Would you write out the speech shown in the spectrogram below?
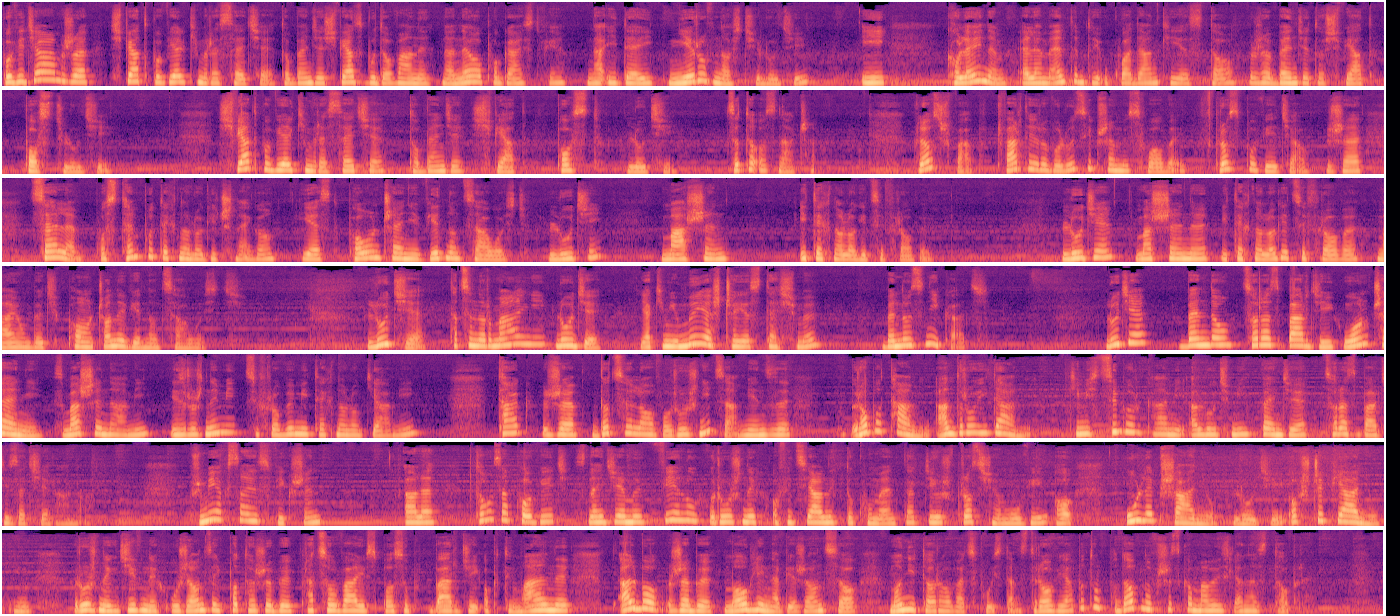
Powiedziałam, że świat po wielkim resecie to będzie świat zbudowany na neopogaństwie, na idei nierówności ludzi i kolejnym elementem tej układanki jest to, że będzie to świat postludzi. Świat po wielkim resecie to będzie świat postludzi. Co to oznacza? Klaus Schwab w czwartej rewolucji przemysłowej wprost powiedział, że celem postępu technologicznego jest połączenie w jedną całość ludzi, maszyn i technologii cyfrowych. Ludzie, maszyny i technologie cyfrowe mają być połączone w jedną całość. Ludzie, tacy normalni ludzie, jakimi my jeszcze jesteśmy, będą znikać. Ludzie będą coraz bardziej łączeni z maszynami i z różnymi cyfrowymi technologiami, tak że docelowo różnica między robotami, androidami, jakimiś cyborgami a ludźmi będzie coraz bardziej zacierana. Brzmi jak science fiction, ale tą zapowiedź znajdziemy w wielu różnych oficjalnych dokumentach, gdzie już wprost się mówi o ulepszaniu ludzi, o wszczepianiu im różnych dziwnych urządzeń po to, żeby pracowali w sposób bardziej optymalny, albo żeby mogli na bieżąco monitorować swój stan zdrowia, bo to podobno wszystko ma być dla nas dobre.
